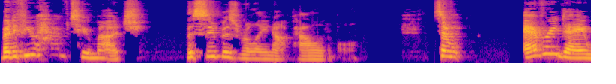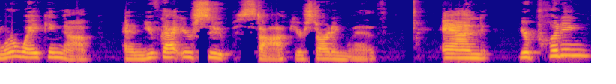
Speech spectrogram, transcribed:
But if you have too much, the soup is really not palatable. So every day we're waking up and you've got your soup stock you're starting with, and you're putting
